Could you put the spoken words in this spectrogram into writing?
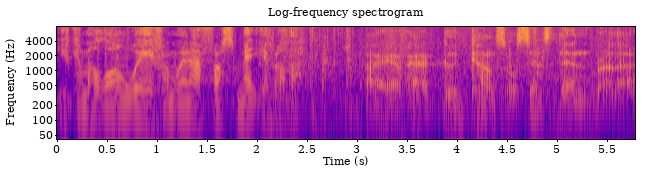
You've come a long way from when I first met you, brother. I have had good counsel since then, brother.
